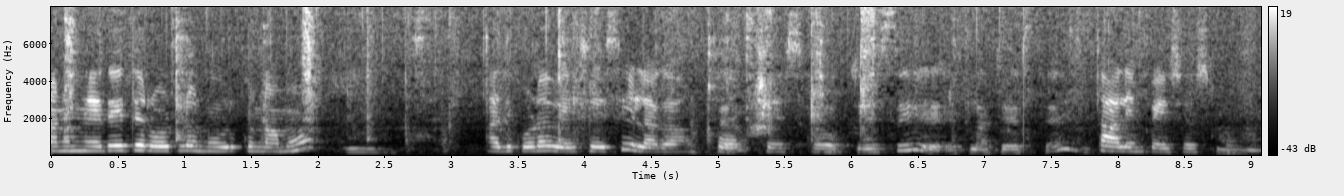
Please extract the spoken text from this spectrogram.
మనం ఏదైతే రోట్లో నూరుకున్నామో అది కూడా వేసేసి ఇలాగా పోపు చేసి పోపు చేసి ఇట్లా చేస్తే తాలింపు వేసేసుకుంటాం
